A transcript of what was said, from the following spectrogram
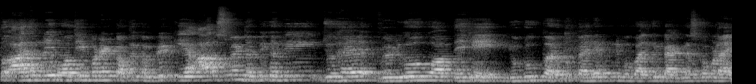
तो आज हमने बहुत ही इंपॉर्टेंट टॉपिक कंप्लीट किया। आप उसमें जब भी कभी जो है वीडियो को आप देखें यूट्यूब पर तो पहले अपने मोबाइल की ब्राइटनेस को बढ़ाएँ।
